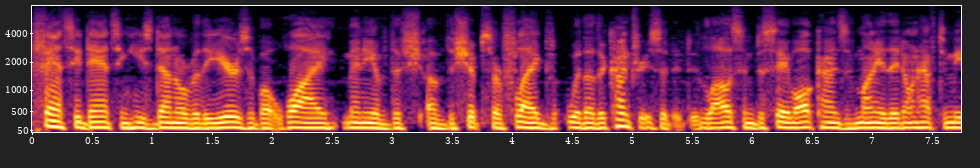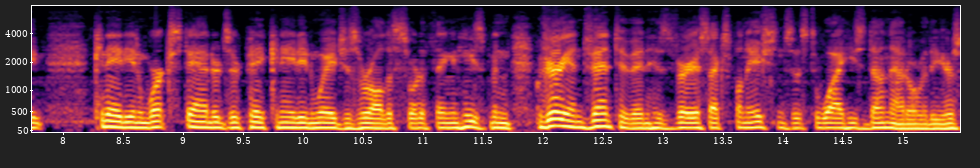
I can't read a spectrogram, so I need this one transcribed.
fancy dancing he's done over the years about why many of the sh- of the ships are flagged with other countries. It, it allows him to save all kinds of money. They don't have to meet Canadian work standards or pay Canadian wages or all this sort of thing. And he's been very inventive in his various explanations as to why he's done that over the years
